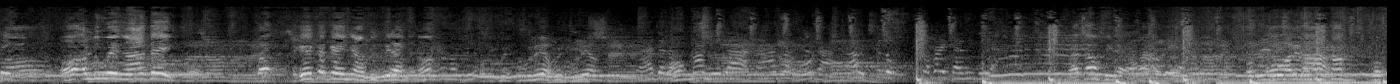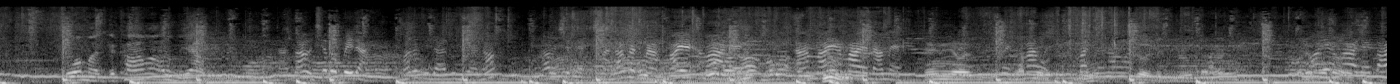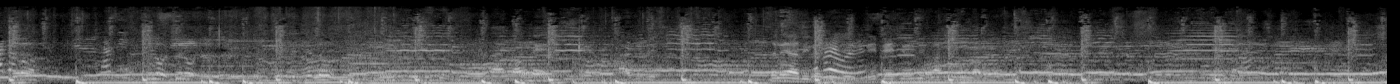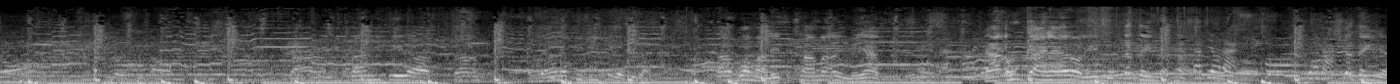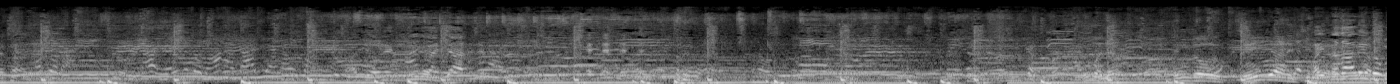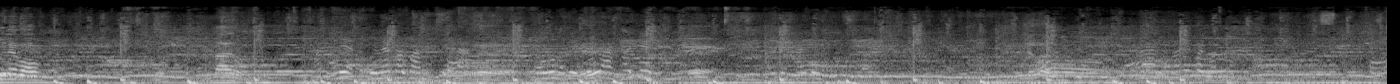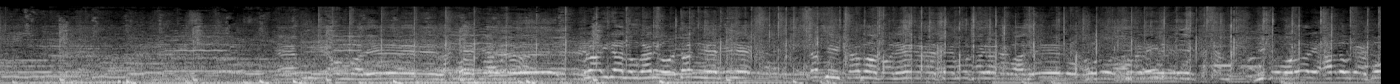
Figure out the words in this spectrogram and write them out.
သိန်း။အော်အလူဝဲ9သိန်း။ဗာတကယ်ခက်ခဲညောင်ပြီးပေးလိုက်မယ်နော်ဘယ်လိုလဲဘယ်လိုလဲဒါကြတော့မမျိုးသားဒါကတော့ဟိုဒါအောက်ချက်လို့စပိုက်ကန်ပြီးရ။ဒါတော့ပေးရတာဟာ။ဟိုဟိုလည်းမဟုတ်ဘူး။ဟိုမှာတစ်ခါမှအဲ့လိုမရဘူး တနေ့ရသည်ဒီပေချင်းမျိုးအားလုံးပါပဲ။ဒါပန်းပြီးပေးတာဒါအရင်ကပြပြဖြစ်တယ်ပြတာ။ဒါဘွားမှလေတစ်ခါမှအဲ့လိုမရဘူးလေ။ဒါအခုကြင်လဲတော့လေတက်သိန်းနဲ့ထားတာပြောလားပြောလားတက်သိန်းနဲ့ထားတာပြောလား လည်းဒင်းတို့ဈေးရတယ်ရှိ။အဲ့တသားလေးလုပ်ပေးလိုက်ပါဦး။ဒါရောဒါလေးကဘယ်နဲ့ကောက်ပါမလဲလားအဲဟိုလိုမသိဘူးကခိုက်တယ်လည်းကအဲဘူးအောင်ပါလေလာနေပါလေပရိုက်တာလုပ်ငန်းတွေကိုအတန်းငယ်လေးနဲ့လက်ရှိကမ်းပါသွားတယ်တိုင်ဖို့ထားရနိုင်ပါစေလို့ဘုလို့ဆွေလေး ဒီကိုဘော်တော်တွေအားလုံးနဲ့အခု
